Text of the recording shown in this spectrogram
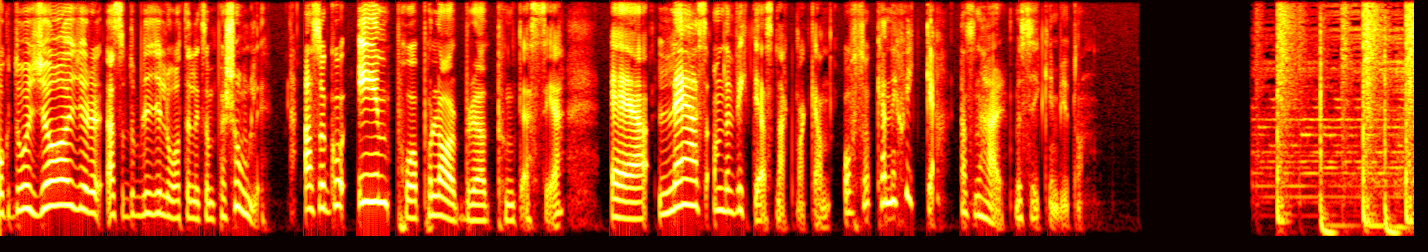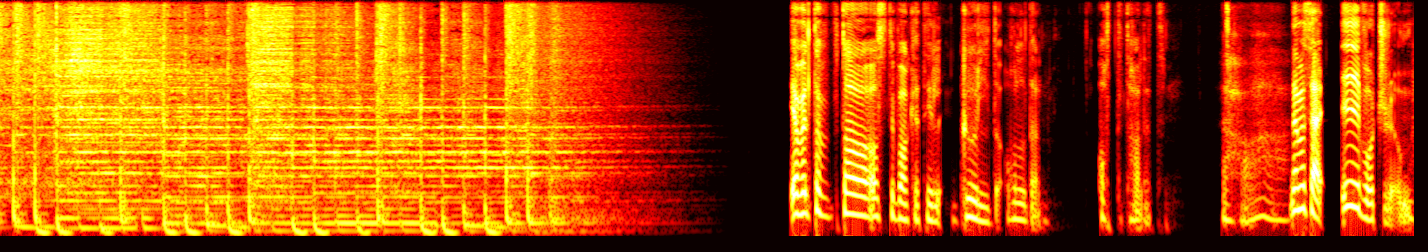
Och då, gör ju, alltså, då blir ju låten liksom personlig. Alltså gå in på polarbröd.se, eh, läs om den viktiga snackmackan och så kan ni skicka en sån här musikinbjudan. Jag vill ta, ta oss tillbaka till guldåldern, 80-talet. Jaha. Nej, men så här, I vårt rum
